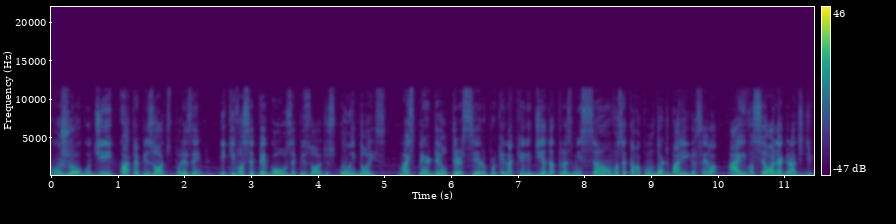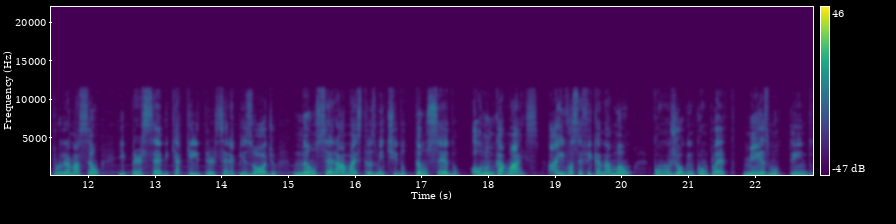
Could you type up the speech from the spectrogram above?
um jogo de quatro episódios, por exemplo, e que você pegou os episódios 1 e 2, mas perdeu o terceiro porque naquele dia da transmissão você estava com dor de barriga, sei lá. Aí você olha a grade de programação e percebe que aquele terceiro episódio não será mais transmitido tão cedo, ou nunca mais. Aí você fica na mão com um jogo incompleto, mesmo tendo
